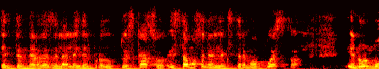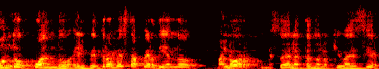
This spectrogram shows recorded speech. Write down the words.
entender desde la ley del producto escaso. Estamos en el extremo opuesto. En un mundo cuando el petróleo está perdiendo valor, me estoy adelantando a lo que iba a decir,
